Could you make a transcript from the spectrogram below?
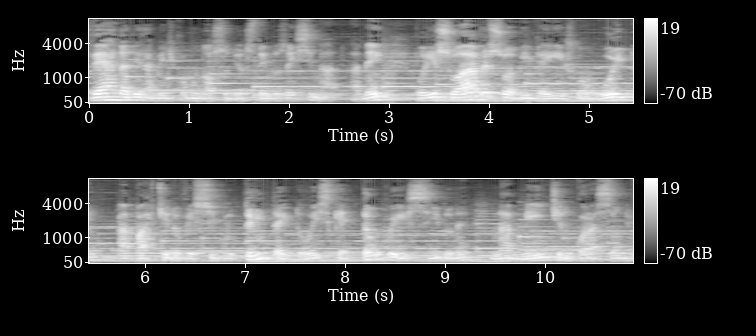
verdadeiramente como nosso Deus tem nos ensinado. Amém? Por isso, abra sua Bíblia aí em João 8, a partir do versículo 32, que é tão conhecido né, na mente, no coração de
